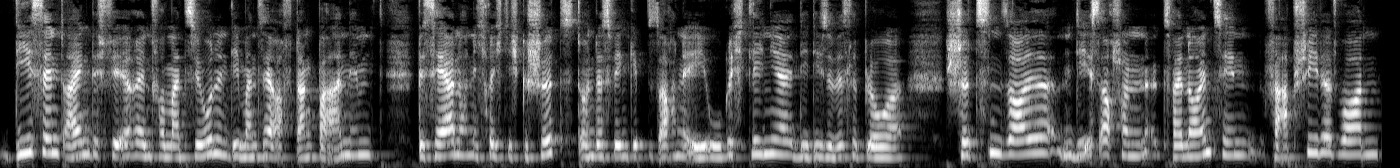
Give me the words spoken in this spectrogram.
die sind eigentlich für ihre Informationen, die man sehr oft dankbar annimmt, bisher noch nicht richtig geschützt. Und deswegen gibt es auch eine EU-Richtlinie, die diese Whistleblower schützen soll. Die ist auch schon 2019 verabschiedet worden.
